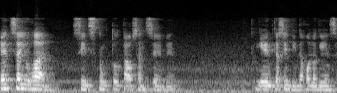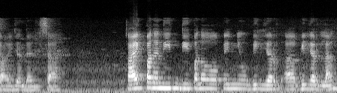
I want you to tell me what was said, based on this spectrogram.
EDSA Yuhan since nung 2007. Ngayon kasi hindi na ako nag-ensayo dyan dahil sa kahit pa na hindi, hindi pa na-open yung billiard, uh, billiard land,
